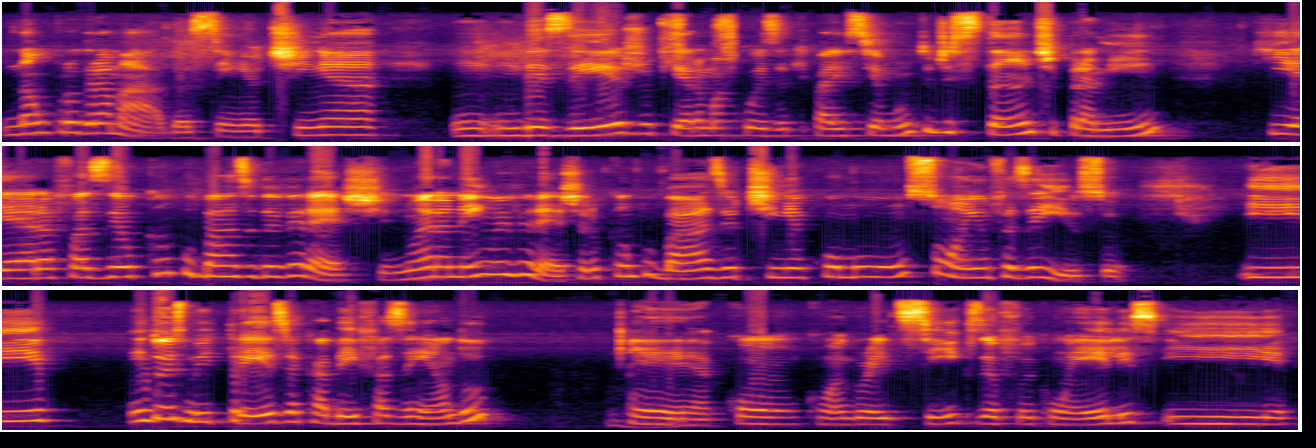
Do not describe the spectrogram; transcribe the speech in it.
não programada. Assim, eu tinha um, um desejo que era uma coisa que parecia muito distante para mim, que era fazer o campo base do Everest. Não era nem o Everest, era o campo base. Eu tinha como um sonho fazer isso. E em 2013 acabei fazendo é, com, com a Great Six, eu fui com eles e,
